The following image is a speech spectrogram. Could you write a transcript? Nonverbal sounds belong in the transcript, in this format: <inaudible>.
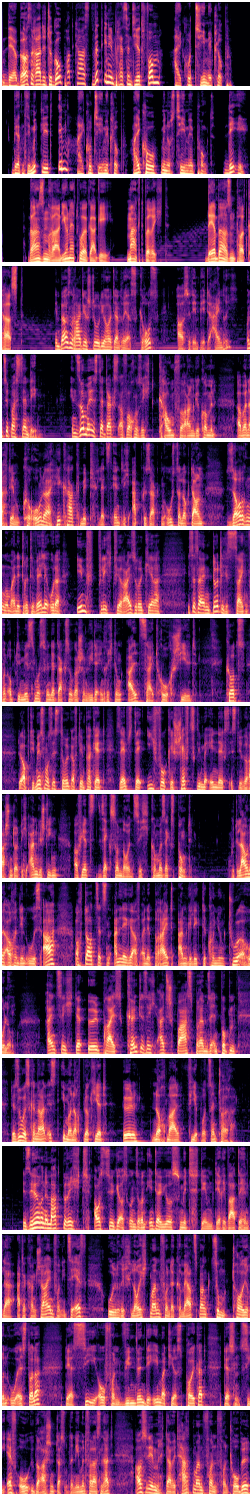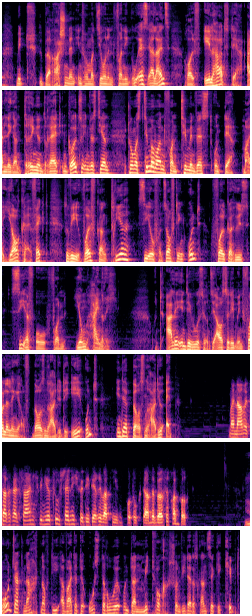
Der Börsenradio To Go Podcast wird Ihnen präsentiert vom Heiko Theme Club. Werden Sie Mitglied im Heiko Theme Club. heiko-theme.de Börsenradio Network AG Marktbericht Der Börsenpodcast Im Börsenradiostudio heute Andreas Groß, außerdem Peter Heinrich und Sebastian Leben. In Summe ist der DAX auf Wochensicht kaum vorangekommen, aber nach dem Corona-Hickhack mit letztendlich abgesagten Osterlockdown, Sorgen um eine dritte Welle oder Impfpflicht für Reiserückkehrer ist das ein deutliches Zeichen von Optimismus, wenn der DAX sogar schon wieder in Richtung Allzeithoch schielt. Kurz, der Optimismus ist zurück auf dem Parkett. Selbst der IFO Geschäftsklimaindex ist überraschend deutlich angestiegen auf jetzt 96,6 Punkte. Gute Laune auch in den USA. Auch dort setzen Anleger auf eine breit angelegte Konjunkturerholung. Einzig der Ölpreis könnte sich als Spaßbremse entpuppen. Der Suezkanal ist immer noch blockiert. Öl nochmal 4% teurer. Sie hören im Marktbericht Auszüge aus unseren Interviews mit dem Derivatehändler Atakan Schein von ICF, Ulrich Leuchtmann von der Commerzbank zum teuren US-Dollar, der CEO von Windeln.de Matthias Peukert, dessen CFO überraschend das Unternehmen verlassen hat, außerdem David Hartmann von von Tobel mit überraschenden Informationen von den US-Airlines, Rolf Ehlhardt, der Anlegern dringend rät, in Gold zu investieren, Thomas Timmermann von Tim Invest und der Mallorca-Effekt. Sowie Wolfgang Trier, CEO von Softing und Volker Hüß, CFO von Jung Heinrich. Und alle Interviews hören Sie außerdem in voller Länge auf börsenradio.de und in der Börsenradio-App. Mein Name ist Atakan Schein, ich bin hier zuständig für die derivativen Produkte an der Börse Frankfurt. Montagnacht noch die erweiterte Osterruhe und dann Mittwoch schon wieder das Ganze gekippt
